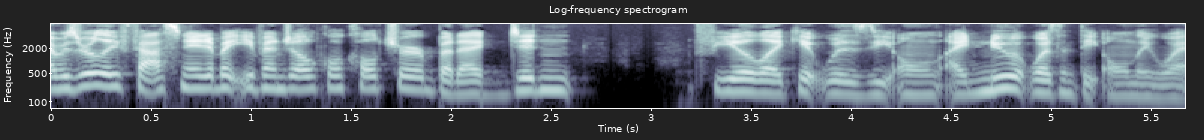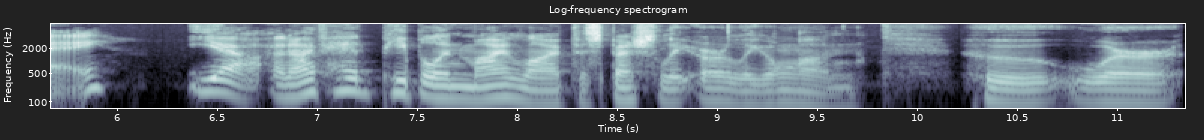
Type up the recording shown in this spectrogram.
I was really fascinated by evangelical culture, but I didn't feel like it was the only, I knew it wasn't the only way. Yeah, and I've had people in my life, especially early on, who were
